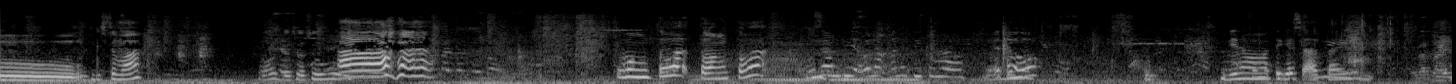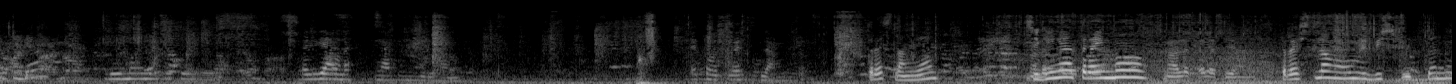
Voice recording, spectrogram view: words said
Oh. Gusto mo? Oh, susubo. Ah! Tuwang-tuwa, tuwang-tuwa. Walang, bi- walang ano dito mo. Ito oh. Hindi naman matigas sa atay. Aliana natin bilang. Ito, twist lang. Tres lang yan. Sige nga, try mo. Malat-alat yan. Tres lang, oh. May biscuit ka na,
